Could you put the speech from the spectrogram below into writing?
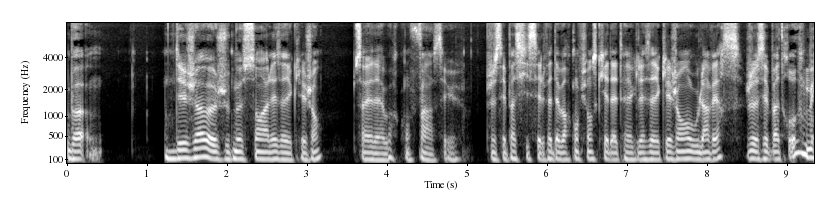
Bah, déjà, euh, je me sens à l'aise avec les gens. Ça aide à avoir confiance. Enfin, c'est. Je sais pas si c'est le fait d'avoir confiance qui aide à être à l'aise avec les gens ou l'inverse. Je sais pas trop, mais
